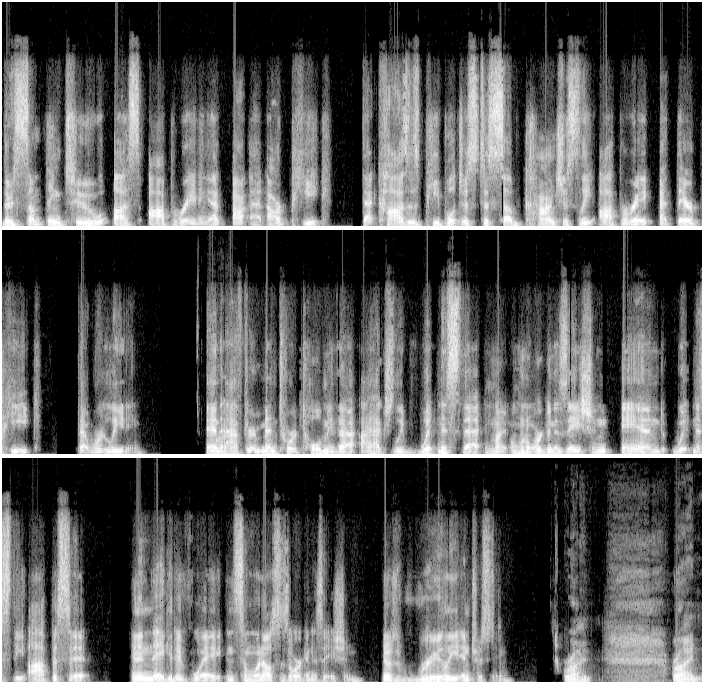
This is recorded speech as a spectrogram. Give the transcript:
There's something to us operating at our, at our peak that causes people just to subconsciously operate at their peak that we're leading. And right. after a mentor told me that, I actually witnessed that in my own organization and witnessed the opposite in a negative way in someone else's organization. It was really interesting. Right. Right.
